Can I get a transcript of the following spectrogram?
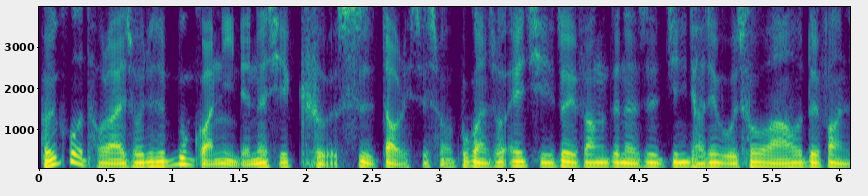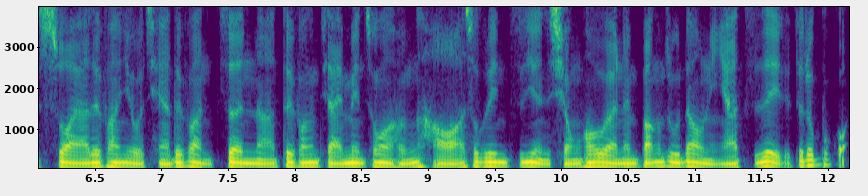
回过头来说，就是不管你的那些可是到底是什么，不管说，哎，其实对方真的是经济条件不错啊，或对方很帅啊，对方有钱啊，对方很正啊，对方家里面状况很好啊，说不定资源很雄厚啊，能帮助到你啊之类的，这都不管。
